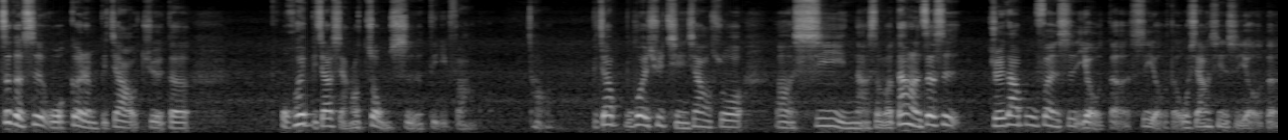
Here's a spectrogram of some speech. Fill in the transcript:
这个是我个人比较觉得，我会比较想要重视的地方。好，比较不会去倾向说。呃，吸引啊什么？当然，这是绝大部分是有的，是有的，我相信是有的。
